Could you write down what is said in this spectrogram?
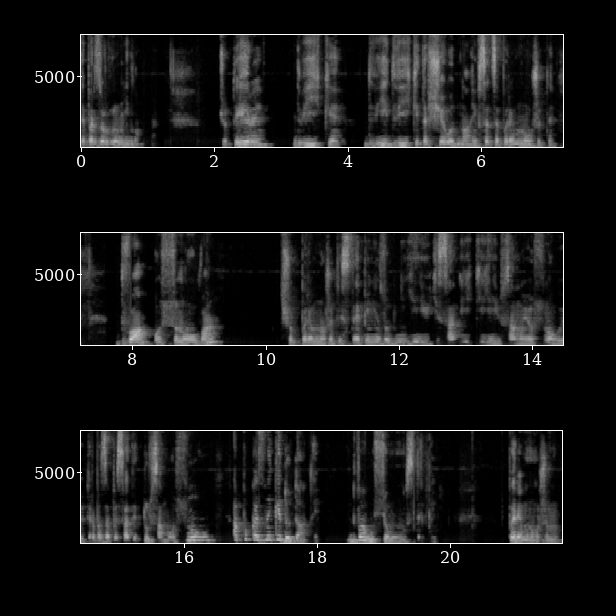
Тепер зрозуміло. 4 двійки, 2 двійки та ще одна. І все це перемножити. 2 основа, щоб перемножити степені з однією і тією самою основою, треба записати ту саму основу, а показники додати. 2 у сьомому степені. Перемножимо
